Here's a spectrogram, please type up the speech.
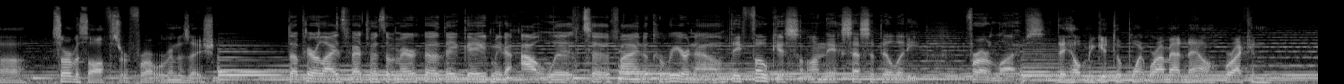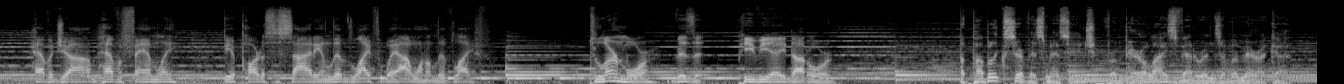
a service officer for our organization. The Paralyzed Veterans of America, they gave me the outlet to find a career now. They focus on the accessibility for our lives. They helped me get to a point where I'm at now, where I can have a job, have a family, be a part of society, and live life the way I want to live life. To learn more, visit pva.org. A public service message from Paralyzed Veterans of America.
